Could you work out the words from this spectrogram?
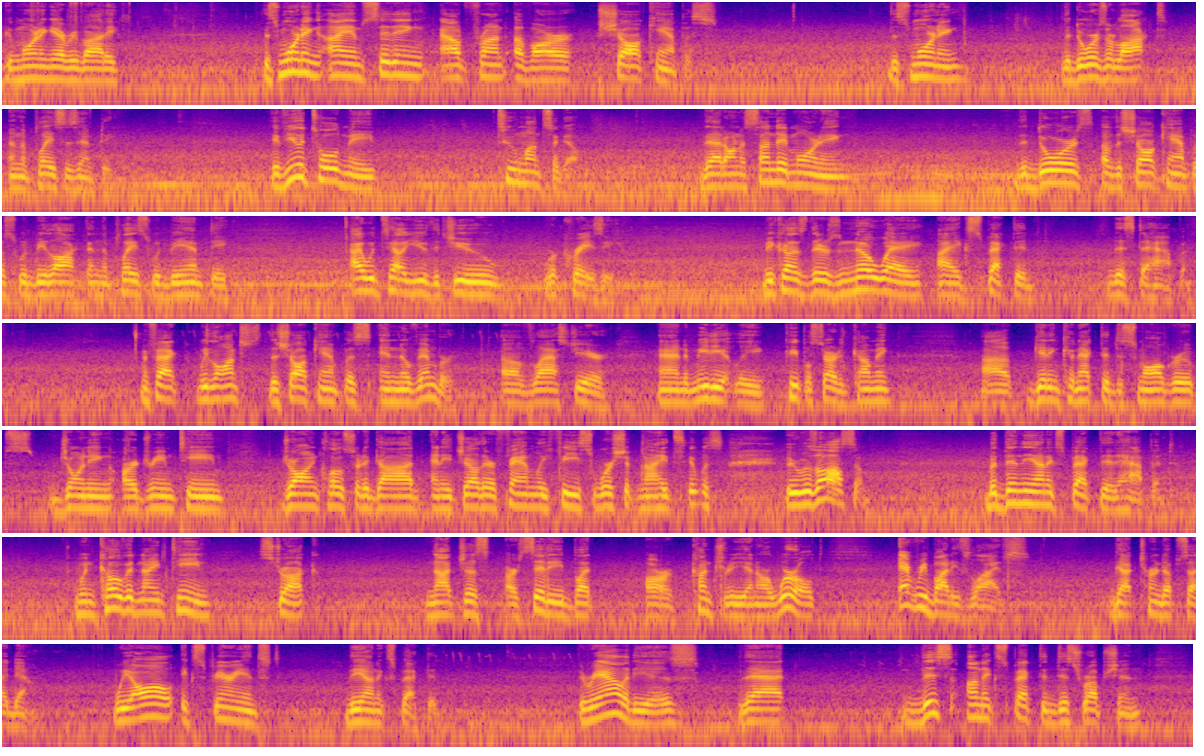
Good morning, everybody. This morning, I am sitting out front of our Shaw campus. This morning, the doors are locked and the place is empty. If you had told me two months ago that on a Sunday morning, the doors of the Shaw campus would be locked and the place would be empty, I would tell you that you were crazy. Because there's no way I expected this to happen. In fact, we launched the Shaw campus in November of last year, and immediately people started coming, uh, getting connected to small groups, joining our dream team, drawing closer to God and each other, family feasts, worship nights. It was, it was awesome. But then the unexpected happened. When COVID 19 struck, not just our city, but our country and our world, everybody's lives got turned upside down. We all experienced the unexpected. The reality is that this unexpected disruption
